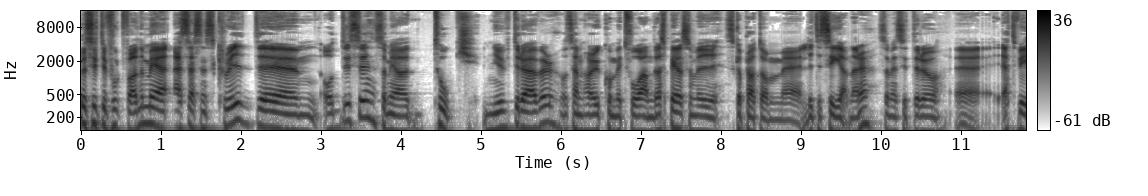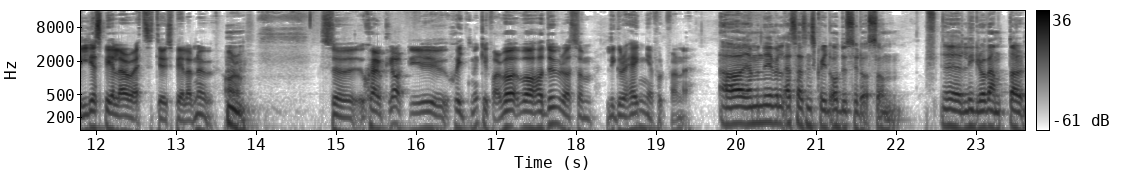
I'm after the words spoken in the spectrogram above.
Jag sitter fortfarande med Assassin's Creed eh, Odyssey som jag tok njuter över. Och sen har det kommit två andra spel som vi ska prata om eh, lite senare. Som jag sitter och... Eh, ett vill jag spelar och ett sitter jag och spelar nu. Har de. Så självklart, det är ju skitmycket kvar. Vad, vad har du då som ligger och hänger fortfarande? Ja, ja, men det är väl Assassin's Creed Odyssey då som eh, ligger och väntar.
